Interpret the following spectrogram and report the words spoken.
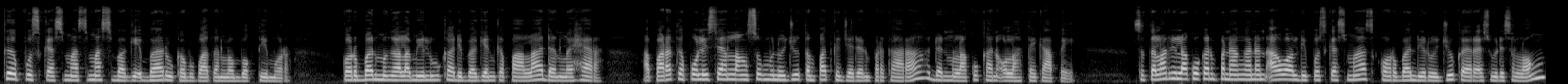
ke Puskesmas Mas Bage Baru, Kabupaten Lombok Timur. Korban mengalami luka di bagian kepala dan leher. Aparat kepolisian langsung menuju tempat kejadian perkara dan melakukan olah TKP. Setelah dilakukan penanganan awal di puskesmas, korban dirujuk ke RSUD Selong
